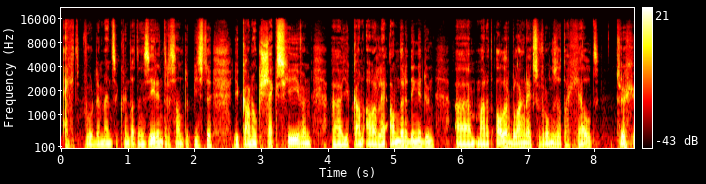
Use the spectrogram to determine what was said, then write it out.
echt voor de mensen. Ik vind dat een zeer interessante piste. Je kan ook checks geven, uh, je kan allerlei andere dingen doen. Uh, maar het allerbelangrijkste voor ons is dat dat geld terug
